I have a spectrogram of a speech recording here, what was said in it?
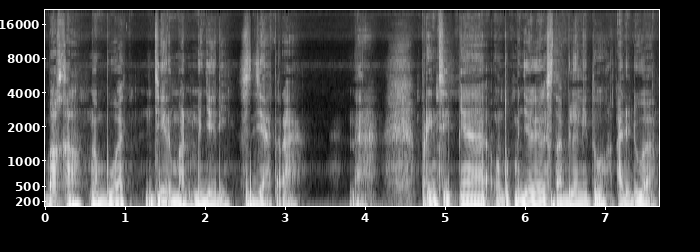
bakal ngebuat Jerman menjadi sejahtera. Nah, prinsipnya untuk menjaga kestabilan itu ada dua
